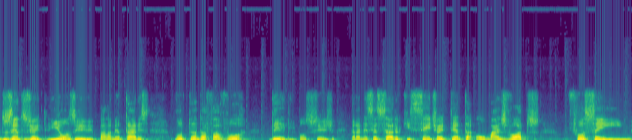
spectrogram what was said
211 parlamentares votando a favor dele, ou seja, era necessário que 180 ou mais votos fossem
